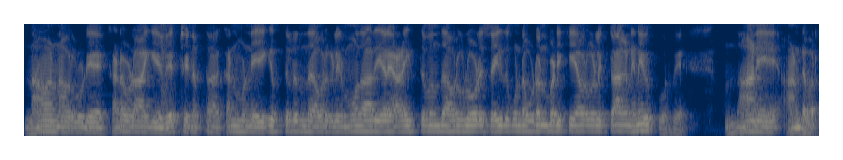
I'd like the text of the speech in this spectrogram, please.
நான் அவர்களுடைய கடவுளாகிய வேற்றினத்தார் கண்முன்னே எகிப்திலிருந்து அவர்களின் மூதாதையரை அழைத்து வந்து அவர்களோடு செய்து கொண்ட உடன்படிக்கை அவர்களுக்காக நினைவு கூர்வேன். நானே ஆண்டவர்.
